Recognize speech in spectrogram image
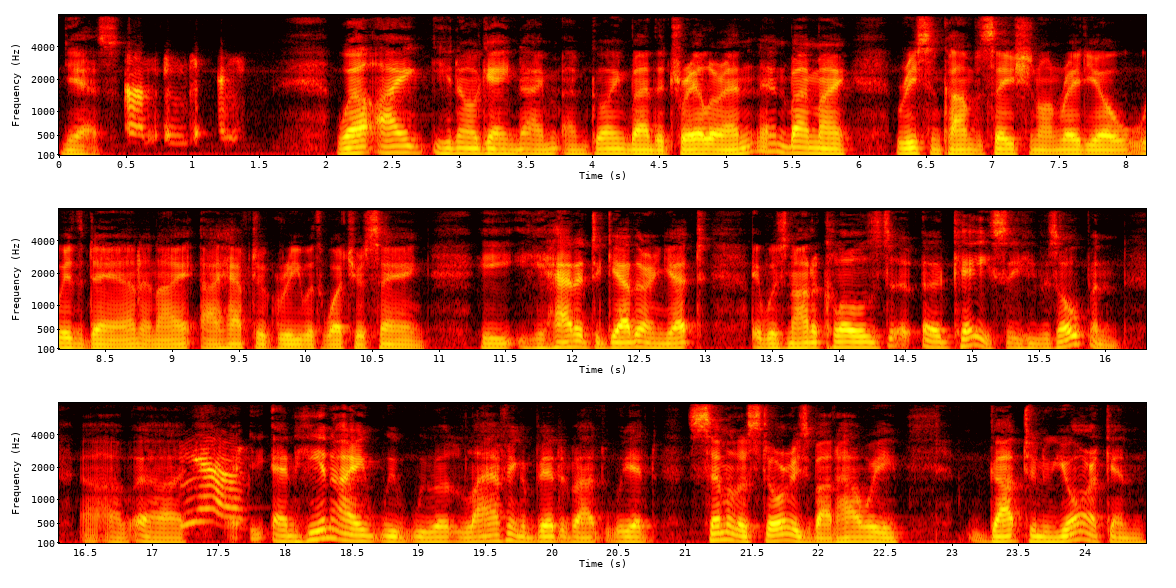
yes. um, in. Well, I, you know, again, I'm I'm going by the trailer and and by my recent conversation on radio with Dan, and I I have to agree with what you're saying. He he had it together, and yet it was not a closed uh, case. He was open. Uh, uh, Yeah. and he and I we, we were laughing a bit about we had similar stories about how we got to New York and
